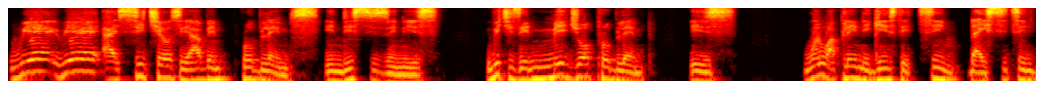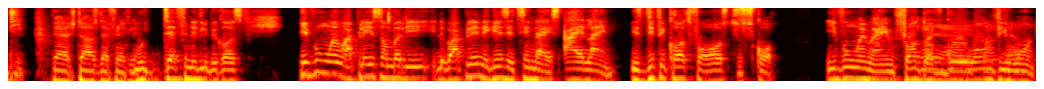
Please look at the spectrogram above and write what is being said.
where where I see Chelsea having problems in this season is, which is a major problem, is when we're playing against a team that is sitting deep. Yes, that's definitely. We definitely because even when we're playing somebody, we're playing against a team that is high line. It's difficult for us to score. Even when we're in front Oh, of yeah, goal one v one,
